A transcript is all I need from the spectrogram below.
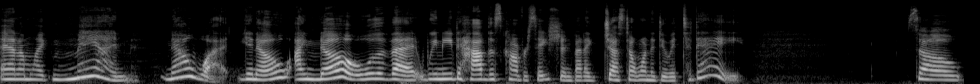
And I'm like, man, now what? You know, I know that we need to have this conversation, but I just don't want to do it today. So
